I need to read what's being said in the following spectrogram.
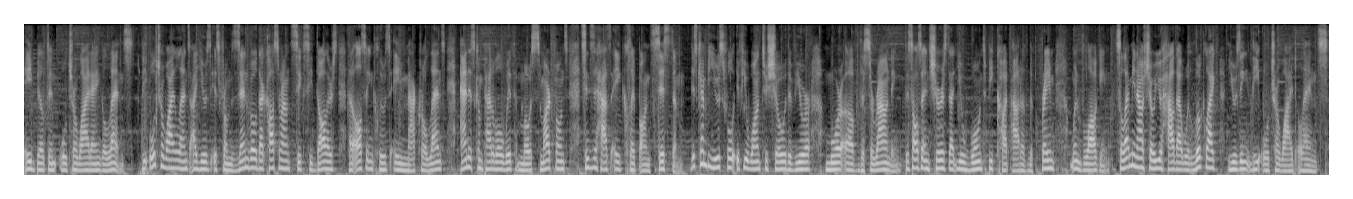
a built-in ultra wide angle lens. The ultra wide lens I use is from Xenvo that costs around $60 that also includes a macro lens and is compatible with most smartphones since it has a clip-on system. This can be useful if you want to show the viewer more of the surrounding. This also ensures that you won't be cut out of the frame when vlogging. So let me now show you how that would look like using the ultra wide lens.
